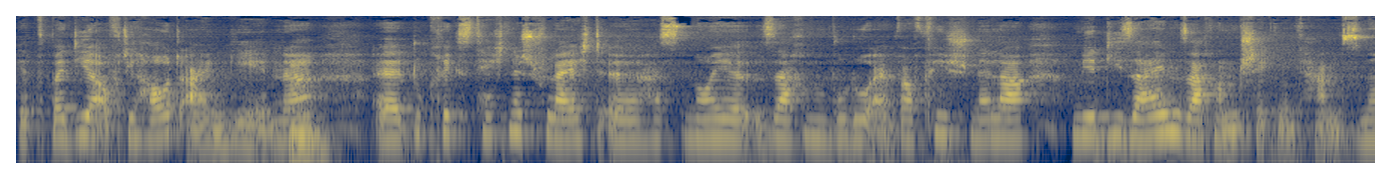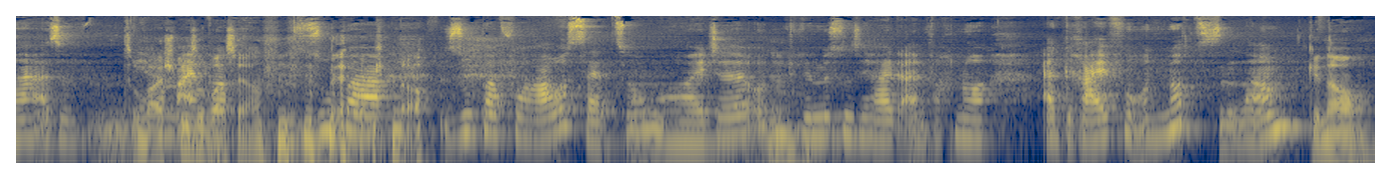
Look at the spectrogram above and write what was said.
jetzt bei dir auf die Haut eingehen. Ne? Mhm. Äh, du kriegst technisch vielleicht, äh, hast neue Sachen, wo du einfach viel schneller mir Designsachen schicken kannst. Ne? Also zum Beispiel sowas, ja. Super, genau. super Voraussetzungen heute und mhm. wir müssen sie halt einfach nur ergreifen und nutzen. Ne? Genau.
